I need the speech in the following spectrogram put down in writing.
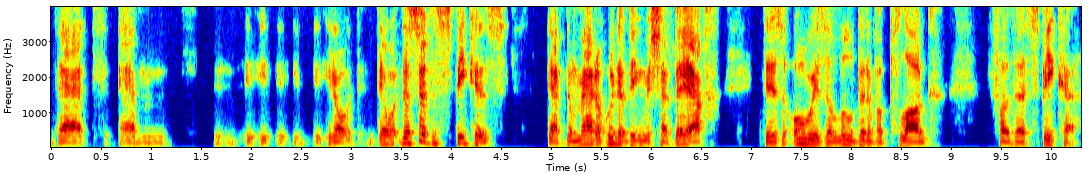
that um, it, it, you know there, were, there are certain speakers that no matter who they're being mishabeach, there's always a little bit of a plug for the speaker.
